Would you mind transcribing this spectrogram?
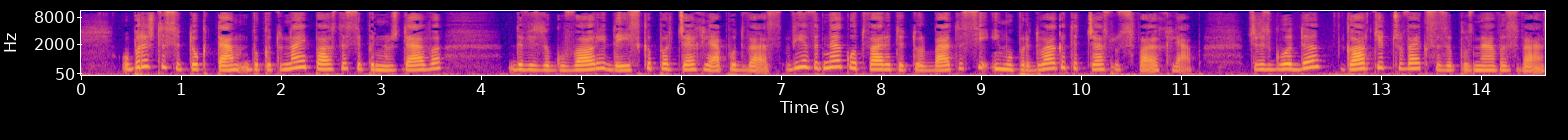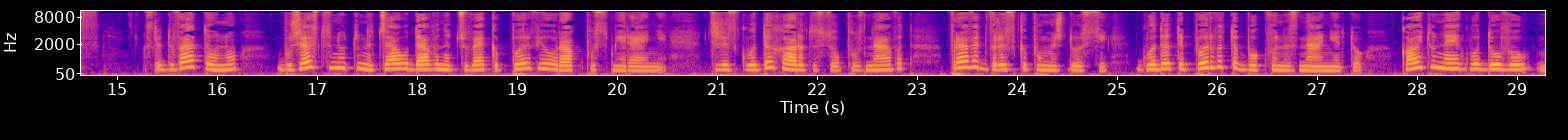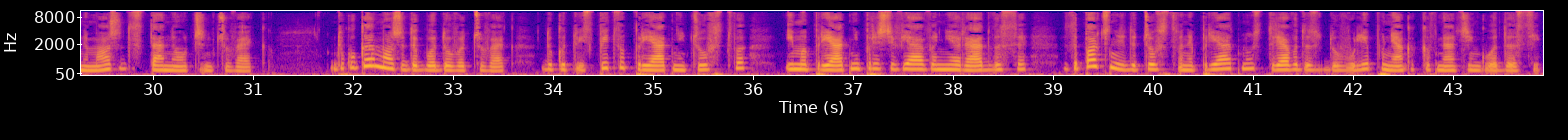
Обръща се тук-там, докато най-после се принуждава да ви заговори да иска парче хляб от вас. Вие веднага отваряте турбата си и му предлагате част от своя хляб. Чрез глада гордият човек се запознава с вас. Следователно, Божественото начало дава на човека първи урок по смирение. Чрез глада хората се опознават, правят връзка помежду си. Гладът е първата буква на знанието. Който не е гладувал, не може да стане учен човек. До кога може да гладува човек? Докато изпитва приятни чувства, има приятни преживявания, радва се, започне да чувства неприятност, трябва да задоволи по някакъв начин глада си.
